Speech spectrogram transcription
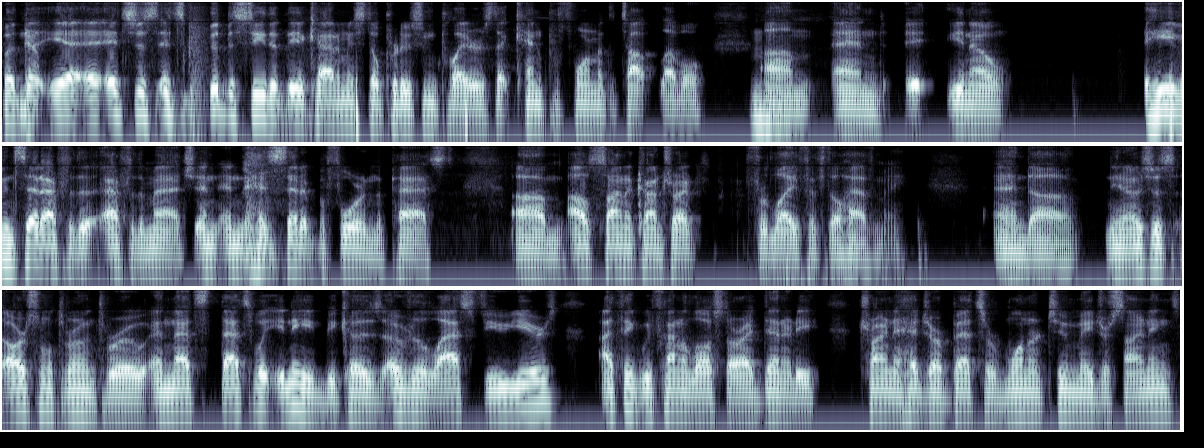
but No. the, yeah, it's just it's good to see that the academy is still producing players that can perform at the top level. Mhm. Um, and it, you know, he even said after the after the match, and and has said it before in the past. Um, I'll sign a contract for life if they'll have me. And uh, you know, it's just Arsenal through and through, and that's that's what you need because over the last few years, I think we've kind of lost our identity trying to hedge our bets or one or two major signings.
